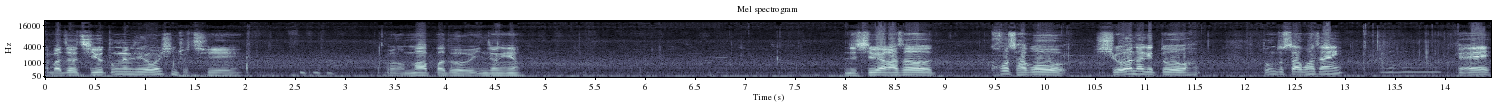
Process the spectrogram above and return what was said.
아, 맞아, 지우 똥 냄새가 훨씬 좋지. 그건 엄마 아빠도 인정해요. 이제 집에 가서 코 자고 시원하게 또 하- 똥도 싸고 하자잉. 오케이.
